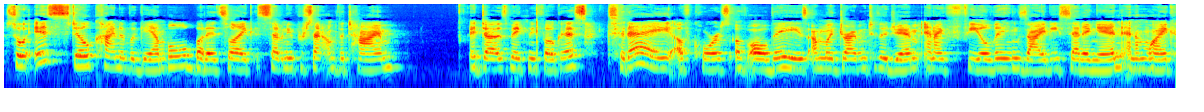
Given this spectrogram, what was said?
So it is still kind of a gamble, but it's like 70% of the time it does make me focus. Today, of course, of all days, I'm like driving to the gym and I feel the anxiety setting in and I'm like,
